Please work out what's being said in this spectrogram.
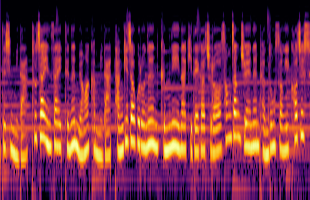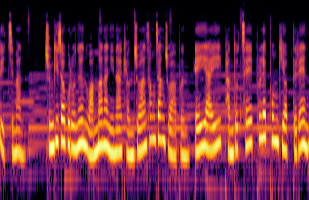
뜻입니다. 투자 인사이트는 명확합니다. 단기적으로는 금리 인하 기대가 줄어 성장주에는 변동성이 커질 수 있지만 중기적으로는 완만한 인하 견조한 성장 조합은 AI, 반도체, 플랫폼 기업들엔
